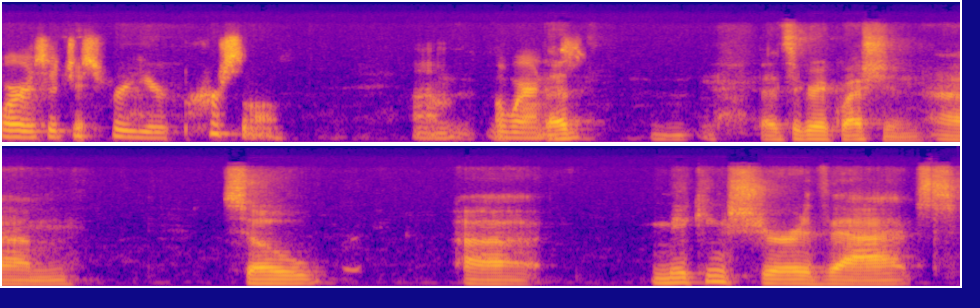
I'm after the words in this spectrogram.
or is it just for your personal um, awareness? That, that's a great question. Um, so. Uh, making sure that,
